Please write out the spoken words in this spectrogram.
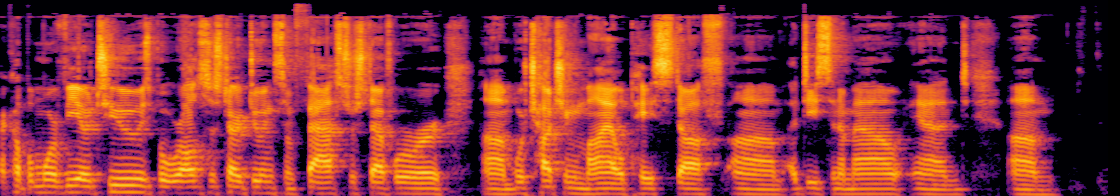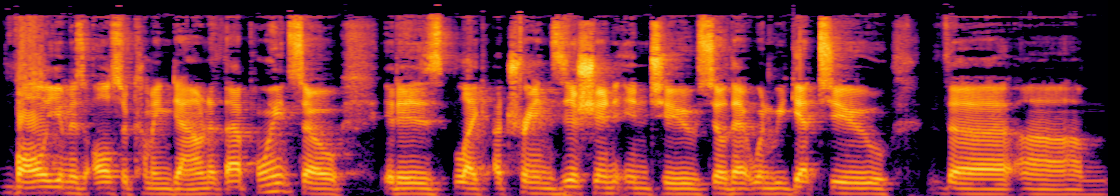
a couple more VO2s, but we're also start doing some faster stuff where we're um, we're touching mile pace stuff um, a decent amount, and um, volume is also coming down at that point. So it is like a transition into so that when we get to the um,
